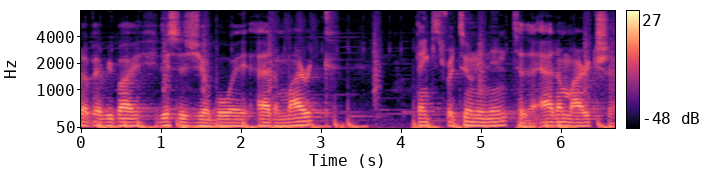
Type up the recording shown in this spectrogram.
up, everybody? This is your boy Adam Myrick. Thanks for tuning in to the Adam Myrick Show.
